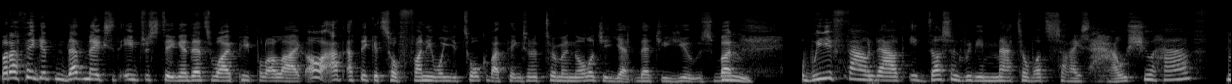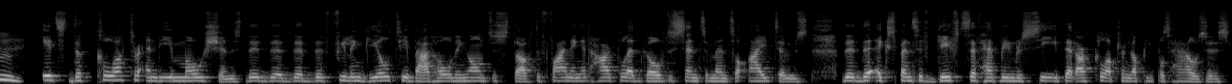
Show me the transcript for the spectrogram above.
But I think it, that makes it interesting, and that's why people are like, "Oh, I, I, think it's so funny when you talk about things or the terminology yet that you use." But mm we found out it doesn't really matter what size house you have. Hmm. It's the clutter and the emotions, the, the the the feeling guilty about holding on to stuff, the finding it hard to let go of the sentimental items, the the expensive gifts that have been received that are cluttering up people's houses.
